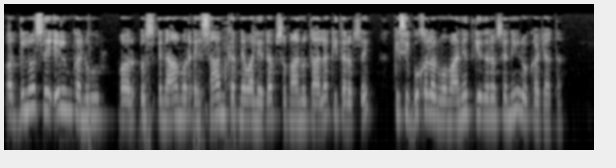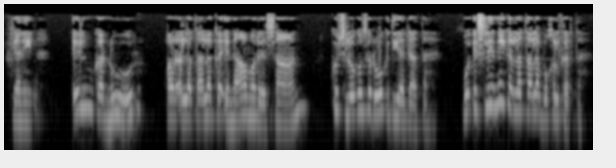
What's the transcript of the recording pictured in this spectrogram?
اور دلوں سے علم کا نور اور اس انعام اور احسان کرنے والے رب سبحان تعالیٰ کی طرف سے کسی بخل اور ممانعت کی طرف سے نہیں روکا جاتا۔ یعنی علم کا نور اور اللہ تعالیٰ کا انعام اور احسان کچھ لوگوں سے روک دیا جاتا ہے۔ وہ اس لیے نہیں کہ اللہ تعالیٰ بخل کرتا ہے۔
